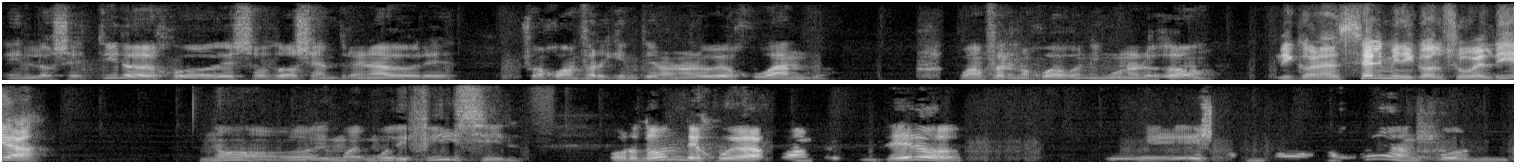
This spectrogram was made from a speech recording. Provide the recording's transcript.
en los estilos de juego de esos dos entrenadores, yo a Juanfer Quintero no lo veo jugando. Juanfer no juega con ninguno de los dos. ¿Ni con Anselmi ni con Subeldía? No, es muy, muy difícil. ¿Por dónde juega Juan Quintero? Eh, ellos no, no juegan con.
